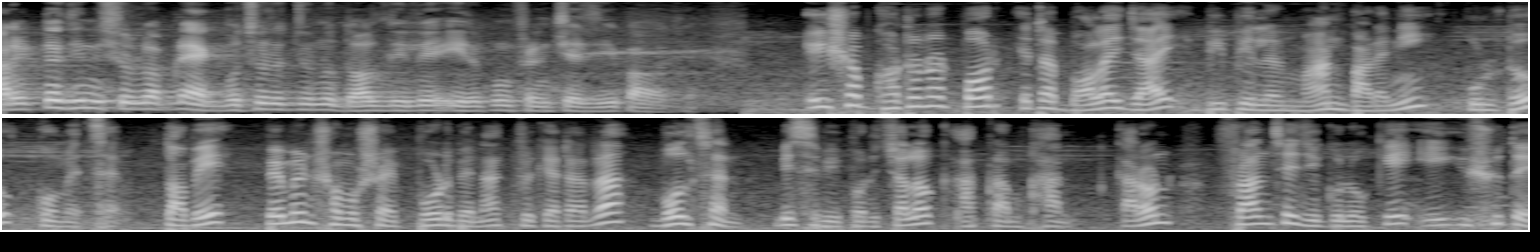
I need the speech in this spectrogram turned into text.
আরেকটা জিনিস হলো, আপনি এক বছরের জন্য দল দিলে এরকম ফ্র্যাঞ্চাইজি পাওয়া যায়। এইসব ঘটনার পর এটা বলাই যায় বিপিএল এর মান বাড়েনি, উল্টো কমেছে। তবে পেমেন্ট সমস্যায় পড়বে না, ক্রিকেটাররা, বলছেন বিসিবি পরিচালক আকরাম খান। কারণ ফ্রাঞ্চাইজিগুলোকে এই ইস্যুতে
